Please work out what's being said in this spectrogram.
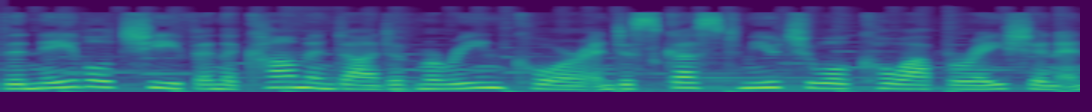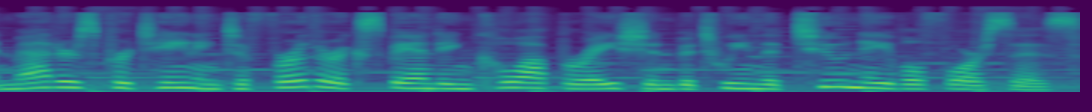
the naval chief and the Commandant of Marine Corps and discussed mutual cooperation and matters pertaining to further expanding cooperation between the two naval forces.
